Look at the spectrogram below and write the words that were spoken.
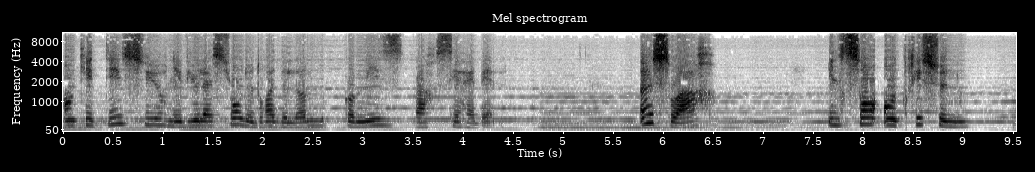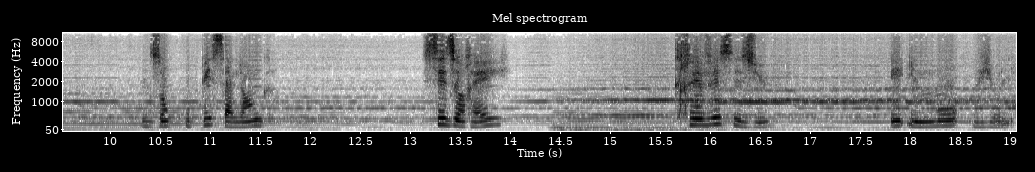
enquêtait sur les violations de droits de l'homme commises par ces rebelles. Un soir, ils sont entrés chez nous. Ils ont coupé sa langue, ses oreilles, crevé ses yeux et ils m'ont violé.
